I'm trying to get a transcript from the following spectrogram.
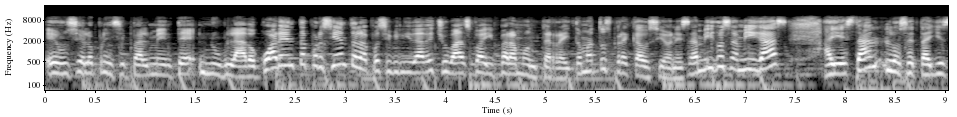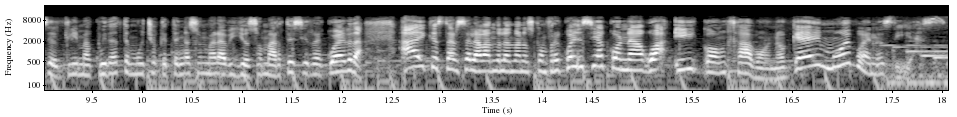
eh, un cielo principalmente nublado. 40% la posibilidad de chubasco ahí para Monterrey. Toma tus precauciones. Amigos, amigas, ahí están los detalles del clima. Cuídate mucho, que tengas un maravilloso martes y recuerda, hay que estarse lavando las manos con frecuencia con agua y con jabón, ¿ok? Muy buenos días.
